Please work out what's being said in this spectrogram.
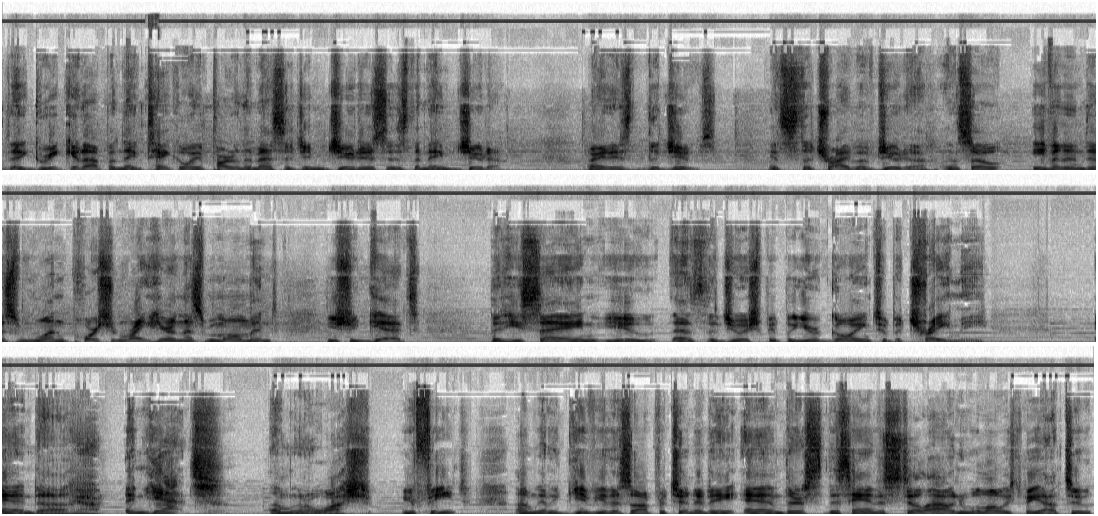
they Greek it up and they take away part of the message. And Judas is the name Judah, right? Is the Jews. It's the tribe of Judah. And so, even in this one portion right here in this moment, you should get that he's saying, You, as the Jewish people, you're going to betray me. And uh, Yeah. and yet, I'm going to wash your feet. I'm going to give you this opportunity, and there's this hand is still out, and will always be out to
